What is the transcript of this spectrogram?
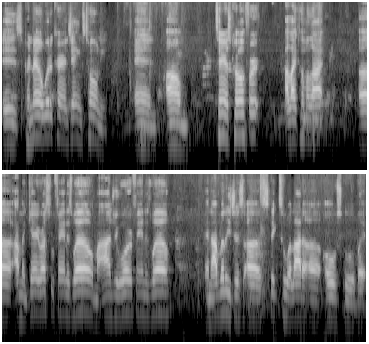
is Pernell Whitaker and James Toney, and um, Terrence Crawford. I like him a lot. Uh, I'm a Gary Russell fan as well. I'm an Andre Ward fan as well and I really just uh, stick to a lot of uh, old school. But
